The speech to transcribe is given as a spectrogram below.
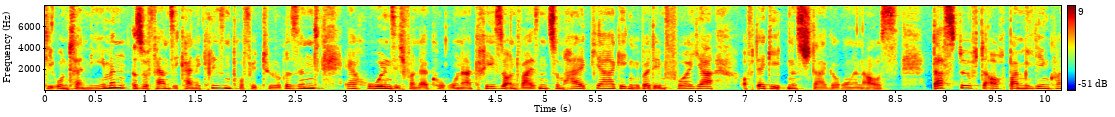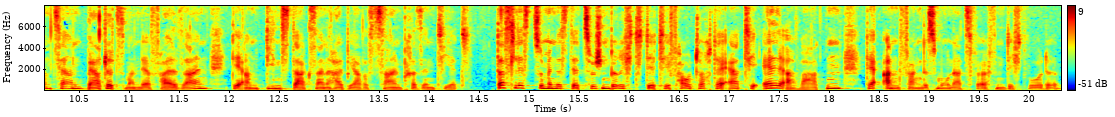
Die Unternehmen, sofern sie keine Krisenprofiteure sind, erholen sich von der Corona-Krise und weisen zum Halbjahr gegenüber dem Vorjahr oft Ergebnissteigerungen aus. Das dürfte auch beim Medienkonzern Bertelsmann der Fall sein, der am Dienstag seine Halbjahreszahlen präsentiert. Das lässt zumindest der Zwischenbericht der TV-Tochter RTL erwarten, der Anfang des Monats veröffentlicht wurde.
